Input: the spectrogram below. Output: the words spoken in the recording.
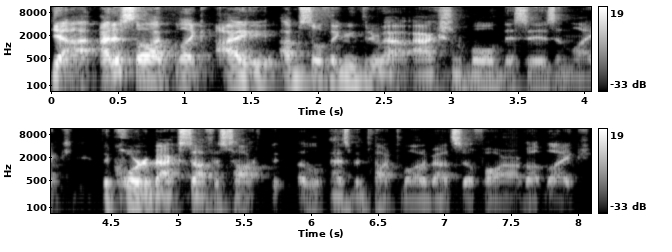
yeah, I, I, just thought like I I'm still thinking through how actionable this is, and like the quarterback stuff has talked has been talked a lot about so far, but like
